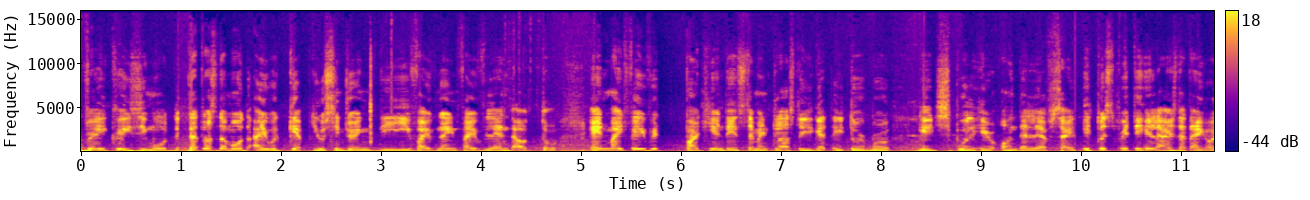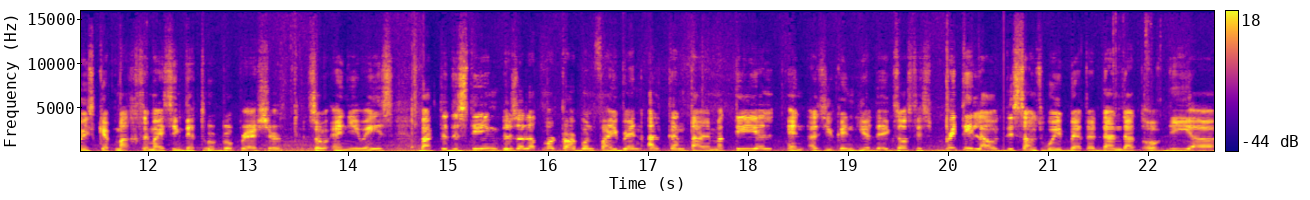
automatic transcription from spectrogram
very crazy mode. That was the mode I would kept using during the 595 lend out too. And my favorite part here in the instrument cluster to you get a turbo gauge spool here on the left side. It was pretty hilarious that I always kept maximizing the turbo pressure. So anyways, back to the steering. There's a lot more carbon fiber and Alcantara material and as you can hear the exhaust is pretty loud. This sounds way better than that of the uh,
